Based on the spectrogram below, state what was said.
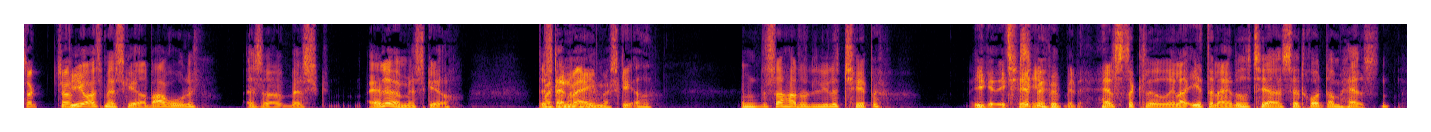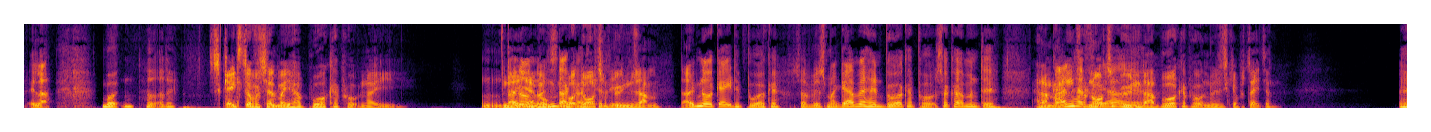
så, Så... Vi er også maskeret, bare roligt. Altså, mask... alle er maskeret. Det hvordan er I maskeret? Jamen, så har du et lille tæppe. Ikke, ikke Tæppe? tæppe, men halsterklæde eller et eller andet til at sætte rundt om halsen. Eller munden hedder det. Skal I ikke stå og fortælle mig, at I har burka på, når I, Mm, når er I der er jo nogen, der Nord- godt kan lide. Sammen? Der er ikke noget galt i burka, så hvis man gerne vil have en burka på, så gør man det. Er der mange fra flere, Nordtribunen, øh, der har burka på, når de skal på stadion? Øh,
